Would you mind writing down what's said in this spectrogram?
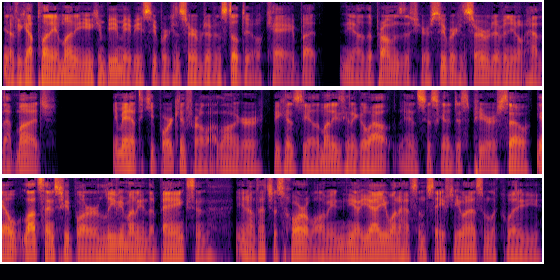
you know, if you got plenty of money, you can be maybe super conservative and still do okay. But you know, the problem is if you're super conservative and you don't have that much, you may have to keep working for a lot longer because you know the money's going to go out and it's just going to disappear. So you know, lots of times people are leaving money in the banks, and you know that's just horrible. I mean, you know, yeah, you want to have some safety, you want to have some liquidity,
